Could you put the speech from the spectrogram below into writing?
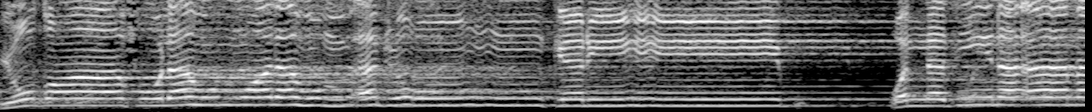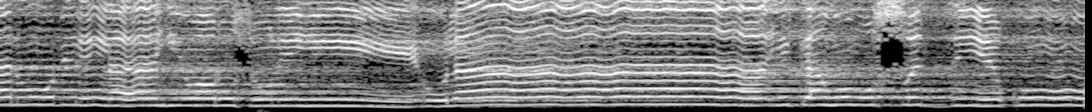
يضاعف لهم ولهم أجر كريم. والذين آمنوا بالله ورسله أولئك هم الصديقون.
